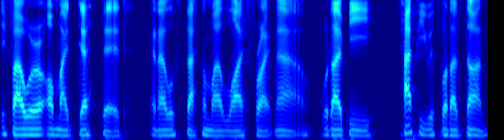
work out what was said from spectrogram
If I were on my deathbed and I looked back on my life right now, would I be happy with what I've done?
